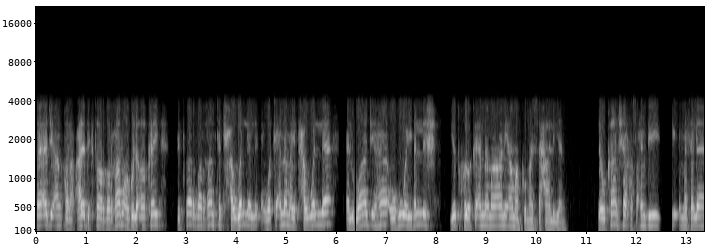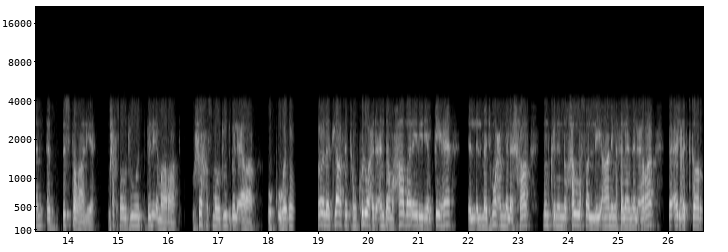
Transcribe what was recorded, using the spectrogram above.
فأجي انقل على دكتور برغام وأقول له okay دكتور برغام تتحول له وكأنما يتحول له الواجهة وهو يبلش يدخل وكأنما اني أمامكم هسه حاليا. لو كان شخص عندي مثلا بأستراليا وشخص موجود بالإمارات وشخص موجود بالعراق وهذول ثلاثتهم كل واحد عنده محاضرة يريد يلقيها المجموعة من الأشخاص. ممكن إنه خلص اللي اني مثلا العراق فأجي دكتور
